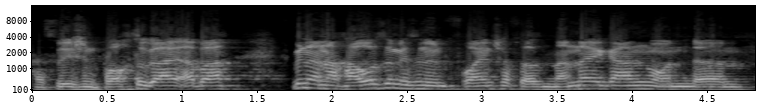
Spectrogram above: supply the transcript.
das will ich in Portugal. Aber ich bin dann nach Hause, wir sind in Freundschaft auseinandergegangen und ähm,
